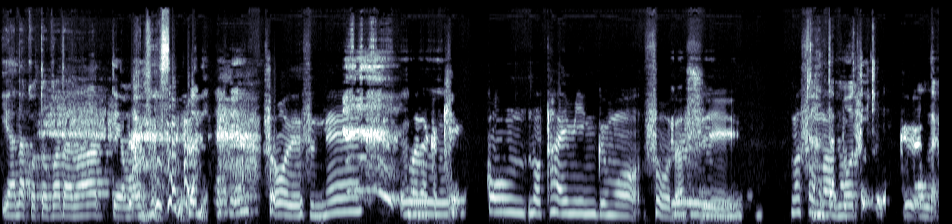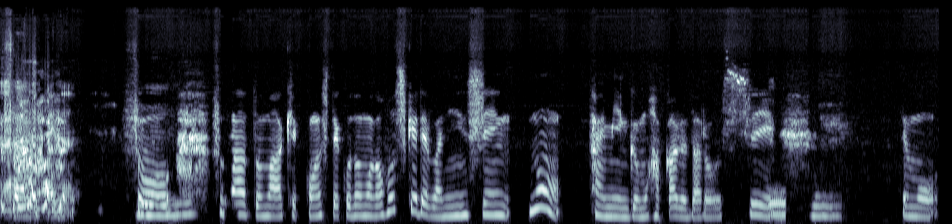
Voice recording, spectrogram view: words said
嫌な言葉だなって思いますけどね。そうですね、まあ、なんかうん結婚のタイミングもそうだし、うんまあ、そあんたの後もう適齢期なんだからみたいな。そう、うん。その後まあ結婚して子供が欲しければ妊娠のタイミングも測るだろうし、うんでも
